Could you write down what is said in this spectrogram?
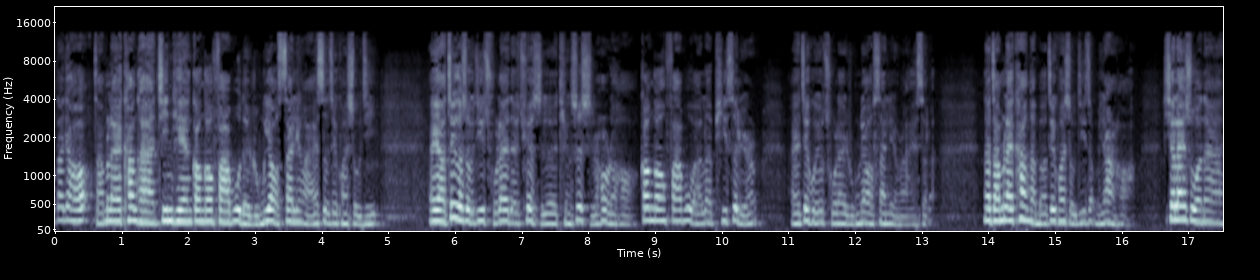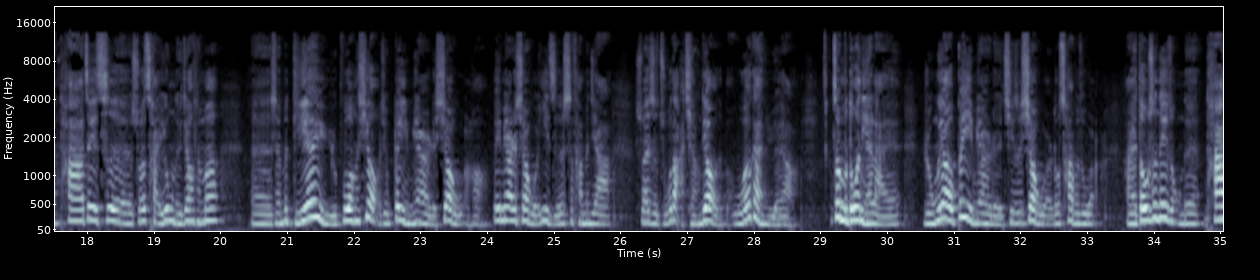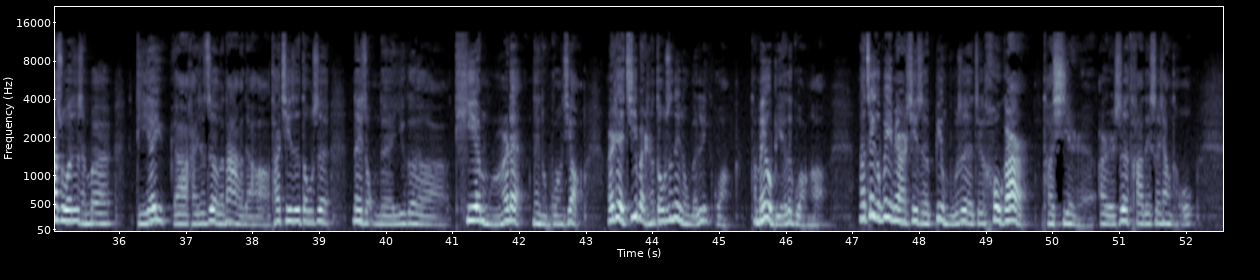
好，大家好，咱们来看看今天刚刚发布的荣耀三零 S 这款手机。哎呀，这个手机出来的确实挺是时候的哈，刚刚发布完了 P 四零，哎，这回又出来荣耀三零 S 了。那咱们来看看吧，这款手机怎么样哈？先来说呢，它这次所采用的叫什么？呃，什么蝶羽光效，就背面的效果哈，背面的效果一直是他们家算是主打强调的吧。我感觉呀。这么多年来，荣耀背面的其实效果都差不多，哎，都是那种的。他说是什么蝶羽啊，还是这个那个的哈？它其实都是那种的一个贴膜的那种光效，而且基本上都是那种纹理光，它没有别的光哈。那这个背面其实并不是这个后盖它吸引人，而是它的摄像头。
